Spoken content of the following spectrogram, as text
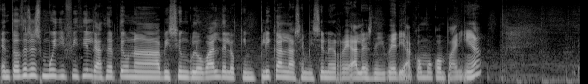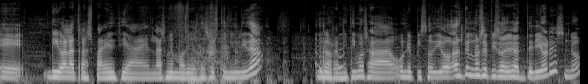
entonces es muy difícil de hacerte una visión global de lo que implican las emisiones reales de Iberia como compañía. Eh, viva la transparencia en las memorias de sostenibilidad. Nos remitimos a un episodio, a unos episodios anteriores, ¿no?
